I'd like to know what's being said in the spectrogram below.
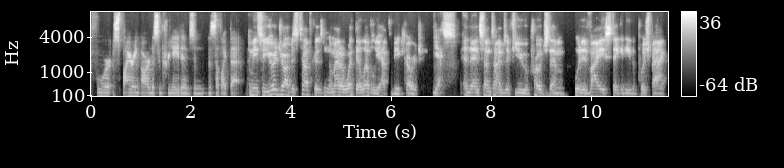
for aspiring artists and creatives and, and stuff like that. I mean, so your job is tough because no matter what their level, you have to be encouraging. Yes. And then sometimes if you approach them with advice, they can either push back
